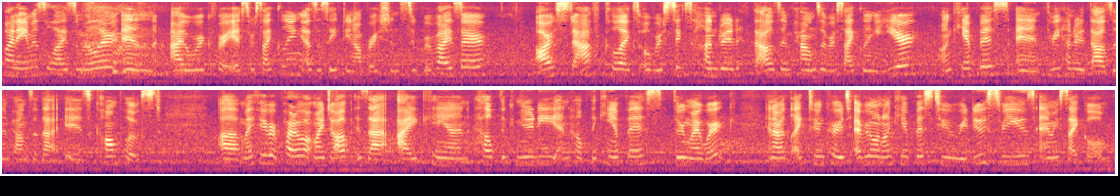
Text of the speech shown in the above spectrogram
My name is Eliza Miller and I work for AS Recycling as a safety and operations supervisor. Our staff collects over 600,000 pounds of recycling a year on campus and 300,000 pounds of that is compost. Uh, my favorite part about my job is that I can help the community and help the campus through my work and I would like to encourage everyone on campus to reduce, reuse, and recycle.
